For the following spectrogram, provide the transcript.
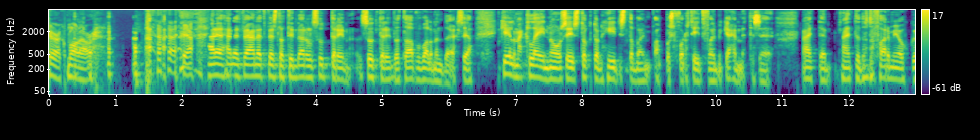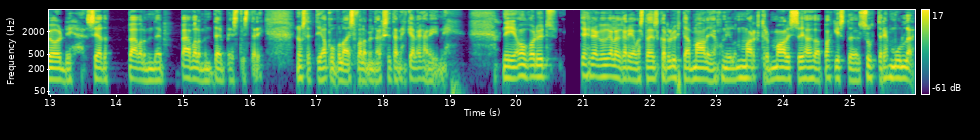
Kirk Muller. hänet, hänet, hänet vestattiin Daryl Sutterin, Sutterin tota, apuvalmentajaksi. Ja Gail McLean nousi Stockton Heatista vai Apposford Heat vai mikä hemmettä se näiden, näiden tota, farmijoukkoja on, niin sieltä päävalmentajan, päävalmentajan pestistä, niin nostettiin apuvalaisvalmentajaksi tänne Gallageriin, niin, niin onko nyt tehdäänkö Gallagheria vasta ensi kaudella yhtään maalia, kun niillä on Markström maalissa ihan hyvä pakisto ja Sutter ja Muller,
